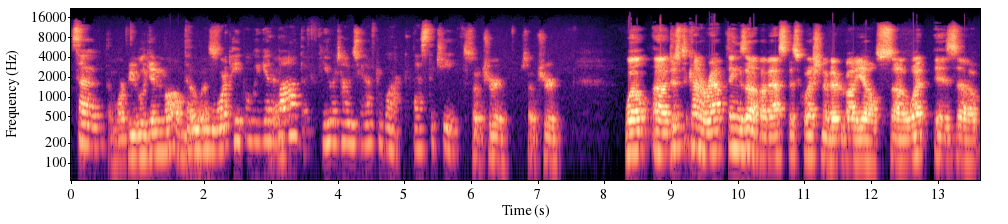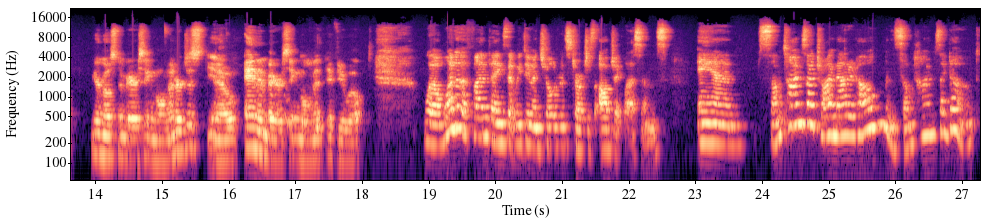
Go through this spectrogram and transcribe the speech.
So The more people get involved, the more people we get Yeah. involved, the fewer times you have to work. That's the key. So true. So true. Well, uh, just to kind of wrap things up, I've asked this question of everybody else. Uh, what is uh, your most embarrassing moment, or just, you know, an embarrassing moment, if you will? Well, one of the fun things that we do in Children's Church is object lessons. And sometimes I try them out at home and sometimes I don't.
